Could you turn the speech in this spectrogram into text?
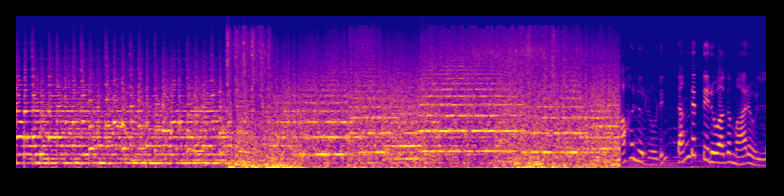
Thank you. அகலூர் ரோடின் தங்கத் தெருவாக மாற உள்ள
